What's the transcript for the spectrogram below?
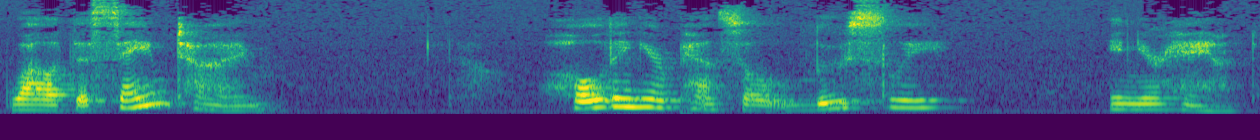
While at the same time, holding your pencil loosely in your hand.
